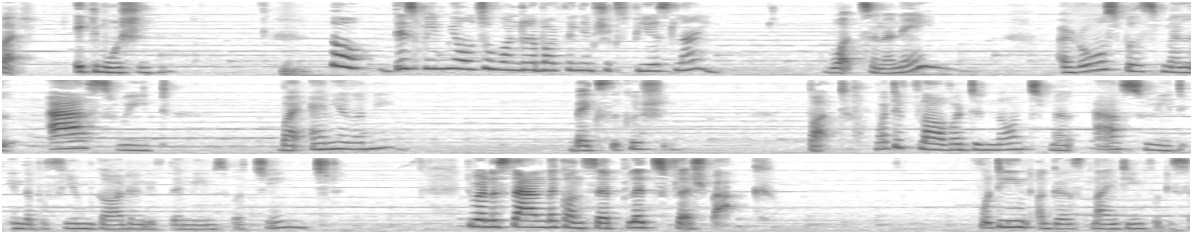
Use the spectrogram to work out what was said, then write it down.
पर एक इमोशन है तो this made me also wonder about William Shakespeare's line What's in a name? A rose will smell as sweet by any other name? Begs the question. But what if flower did not smell as sweet in the perfumed garden if their names were changed? To understand the concept, let's flash back. 14 अगस्त 1947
